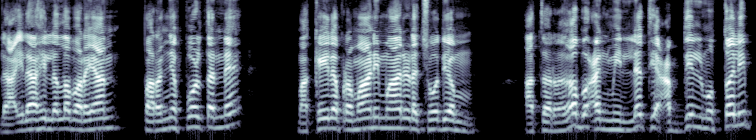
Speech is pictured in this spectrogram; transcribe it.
ലായിലാഹില്ലെന്ന പറയാൻ പറഞ്ഞപ്പോൾ തന്നെ മക്കയിലെ പ്രമാണിമാരുടെ ചോദ്യം അത്തറബ് അൻ മില്ലത്തി അബ്ദുൽ മുത്തലിബ്.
